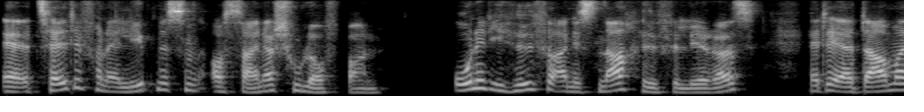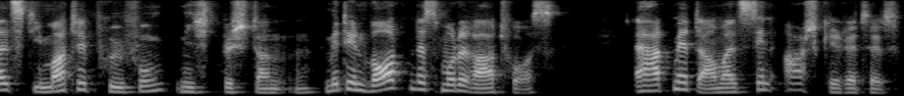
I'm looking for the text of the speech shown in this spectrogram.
Er erzählte von Erlebnissen aus seiner Schullaufbahn. Ohne die Hilfe eines Nachhilfelehrers hätte er damals die Matheprüfung nicht bestanden. Mit den Worten des Moderators. Er hat mir damals den Arsch gerettet.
